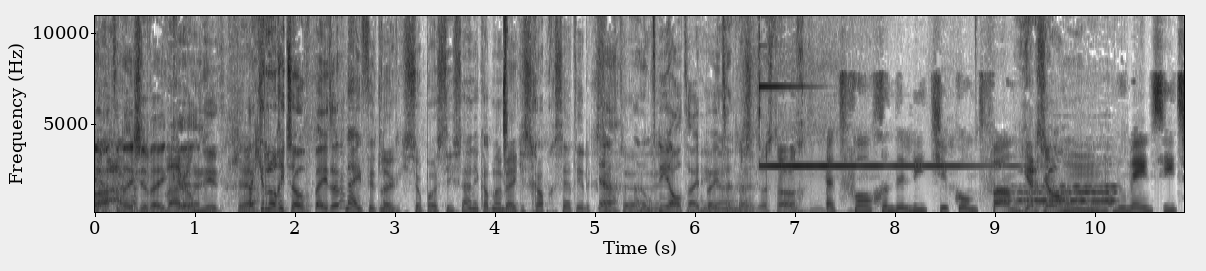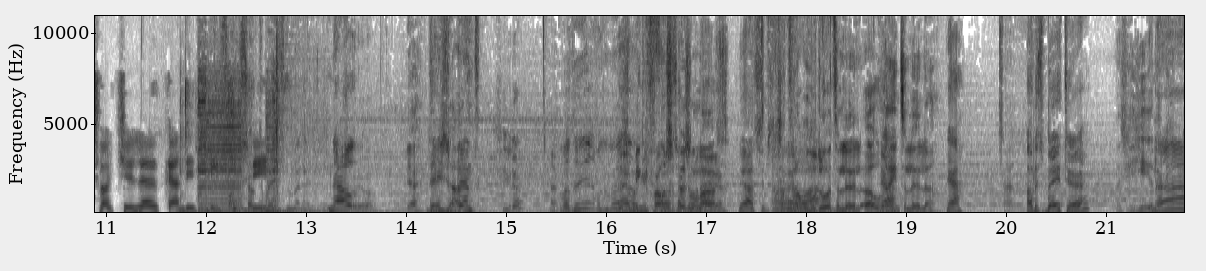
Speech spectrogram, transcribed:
later deze week. Waarom eh. niet? Ja. Had je er nog iets over, Peter? Nee, ik vind het leuk dat je zo positief zijn. Ik had me een beetje schrap gezet, eerlijk Ja, gezegd. dat eh, hoeft niet altijd, nee, Peter. ja, leuk. Rustig. Het volgende liedje komt van. Gert-Jan! Noem eens iets wat je leuk aan dit Oh, liedje een vindt. Nou, deze band... Zie je dat? Wat is er? Wat gebeurt Ja, er? de microfoon is best wel laag. Ja, het zit Zit gewoon er heel onderdoor te lullen. Oh, Ja. heen te lullen. Ja. Oh, dat is beter, hè? Dat is heerlijk. Nou.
